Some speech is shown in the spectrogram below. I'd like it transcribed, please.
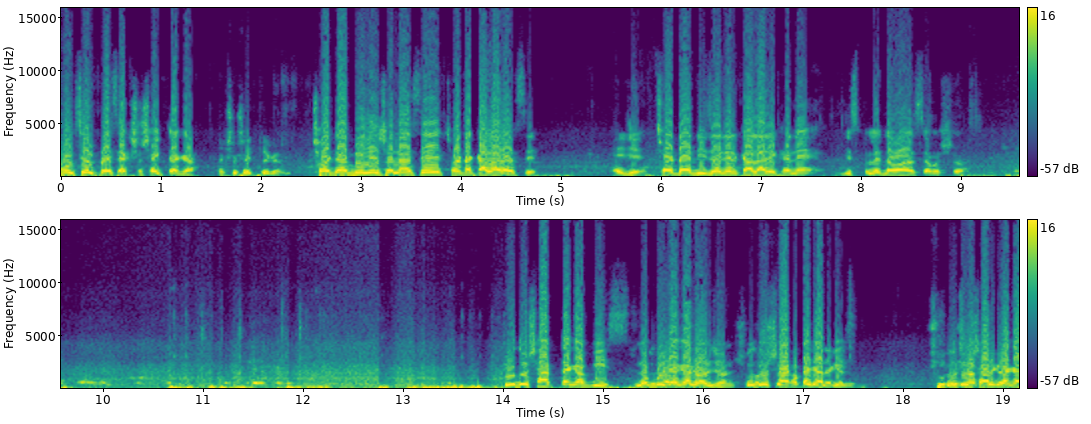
হোলসেল প্রাইস একশো ষাট টাকা। একশো ষাট টাকা। ছয়টা ভেরিয়েশন আছে ছয়টা কালার আছে। এই যে ছয়টা ডিজাইনের কালার এখানে ডিসপ্লে দেওয়া আছে অবশ্য। শুধু ষাট টাকা পিস নব্বই টাকা ডর্জন শুধু ষাট টাকা পিস শুধু ষাট টাকা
